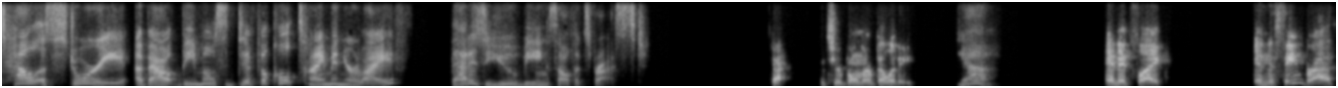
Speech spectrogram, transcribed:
tell a story about the most difficult time in your life, that is you being self expressed. Yeah, it's your vulnerability. Yeah. And it's like, in the same breath,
